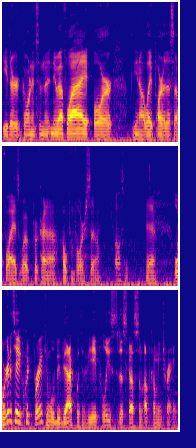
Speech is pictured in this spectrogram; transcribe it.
either going into the new FY or, you know, late part of this FY is what we're kind of hoping for. So awesome. Yeah. Well, we're going to take a quick break and we'll be back with the VA police to discuss some upcoming training.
